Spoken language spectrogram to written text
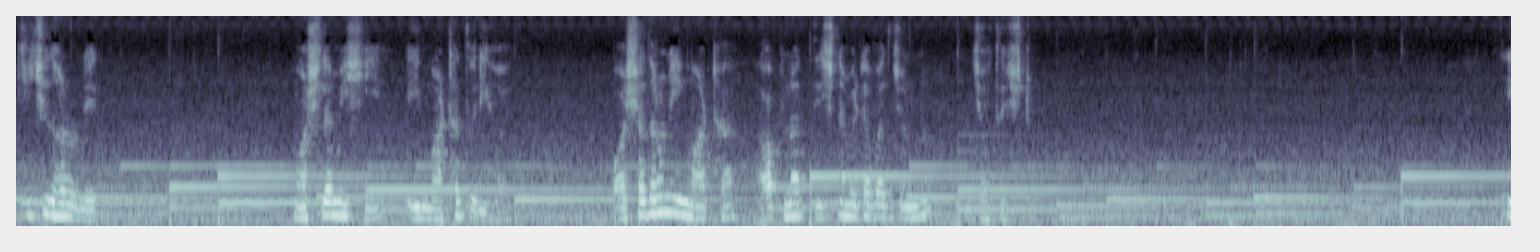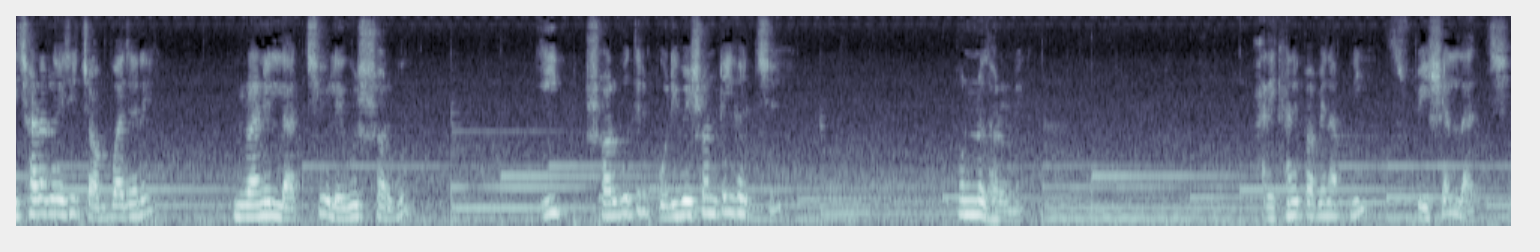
কিছু ধরনের মশলা মিশিয়ে এই মাঠা তৈরি হয়। অসাধারণ এই মাঠা আপনার তৃষ্ণা মেটাবার জন্য যথেষ্ট। এছাড়া রয়েছে চকবাজারে, নুরানির লাচ্ছি ও লেবুর শরবত। এই শরবতের পরিবেশনটাই হচ্ছে অন্য ধরনের। আর এখানে পাবেন আপনি স্পেশাল লাচ্ছি।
